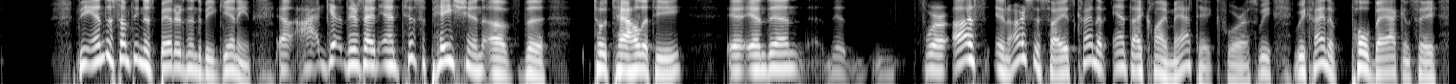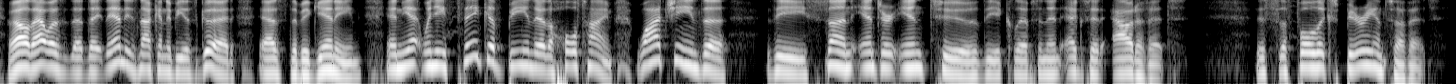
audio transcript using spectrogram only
The end of something is better than the beginning. I get there's an anticipation of the totality, and then for us in our society, it's kind of anticlimactic for us. We we kind of pull back and say, well, that was the, the ending's not going to be as good as the beginning. And yet, when you think of being there the whole time, watching the the sun enter into the eclipse and then exit out of it, it's the full experience of it.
